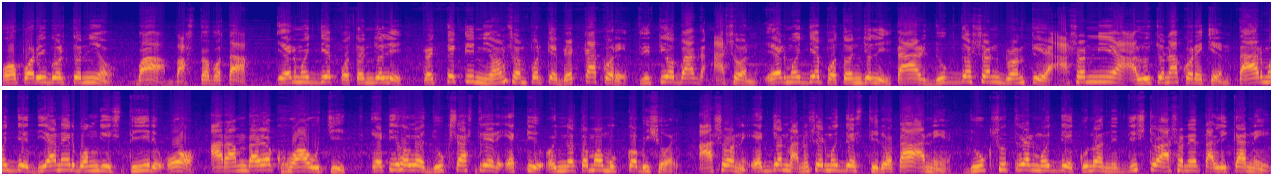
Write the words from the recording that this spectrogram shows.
অপরিবর্তনীয় বা বাস্তবতা। এর মধ্যে পতঞ্জলি প্রত্যেকটি নিয়ম সম্পর্কে ব্যাখ্যা করে। তৃতীয় ভাগ আসন, এর মধ্যে পতঞ্জলি তার যুগ দর্শন গ্রন্থে আসন নিয়ে আলোচনা করেছেন। তার মধ্যে ধ্যানের ভঙ্গি স্থির ও আরামদায়ক হওয়া উচিত। এটি হলো যুগশাস্ত্রের একটি অন্যতম মুখ্য বিষয়। আসন একজন মানুষের মধ্যে স্থিরতা আনে। যুগসূত্রের মধ্যে কোনো নির্দিষ্ট আসনের তালিকা নেই।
